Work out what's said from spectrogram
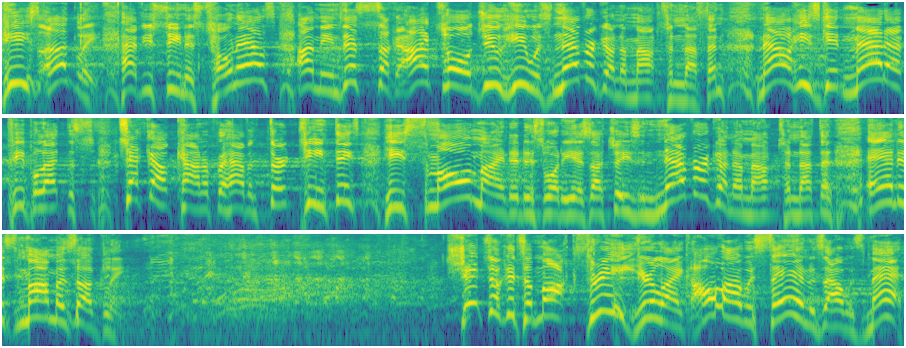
He's ugly. Have you seen his toenails? I mean, this sucker, I told you he was never going to amount to nothing. Now he's getting mad at people at the checkout counter for having 13 things. He's small minded, is what he is. I tell you, he's never going to amount to nothing. And his mama's ugly. She took it to Mach 3. You're like, all I was saying is I was mad.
